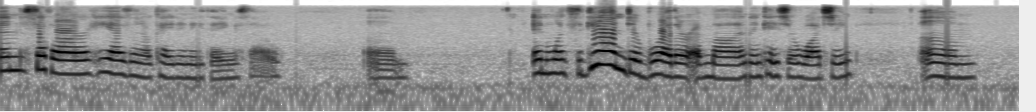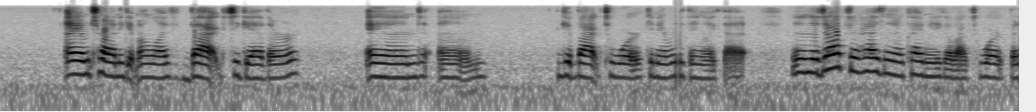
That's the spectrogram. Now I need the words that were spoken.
And so far, he hasn't okayed anything, so um, and once again, dear brother of mine, in case you're watching, um, I am trying to get my life back together and um, get back to work and everything like that. And the doctor hasn't okayed me to go back to work, but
